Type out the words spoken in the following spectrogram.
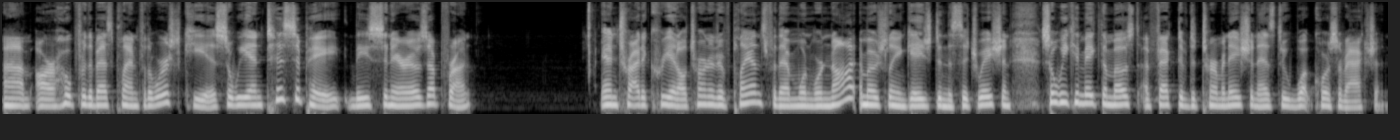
um, our hope for the best plan for the worst key is. So we anticipate these scenarios up front and try to create alternative plans for them when we're not emotionally engaged in the situation so we can make the most effective determination as to what course of action.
